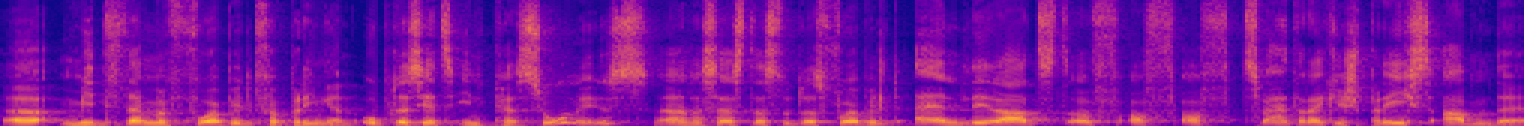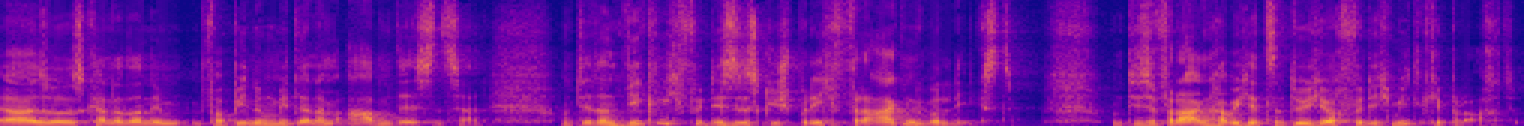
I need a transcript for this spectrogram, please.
äh, mit deinem Vorbild verbringen. Ob das jetzt in Person ist, ja, das heißt, dass du das Vorbild einladst auf, auf, auf zwei, drei Gesprächsabende, ja, also das kann ja dann in Verbindung mit einem Abendessen sein und dir dann wirklich für dieses Gespräch Fragen überlegst. Und diese Fragen habe ich jetzt natürlich auch für dich mitgebracht.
